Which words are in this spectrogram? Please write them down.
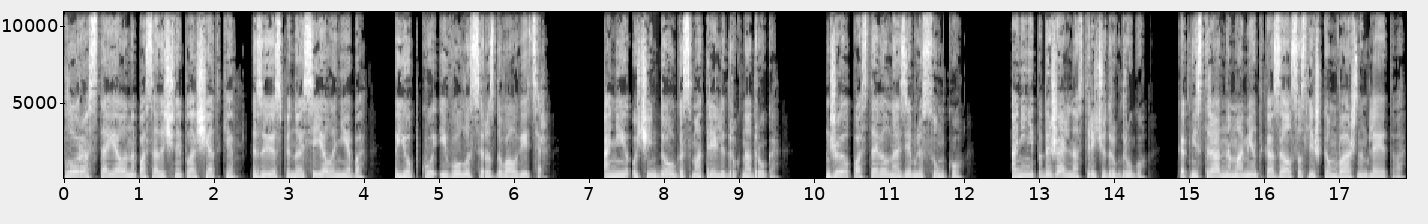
Флора стояла на посадочной площадке, за ее спиной сияло небо. Юбку и волосы раздувал ветер. Они очень долго смотрели друг на друга. Джоэл поставил на землю сумку. Они не побежали навстречу друг другу. Как ни странно, момент казался слишком важным для этого.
